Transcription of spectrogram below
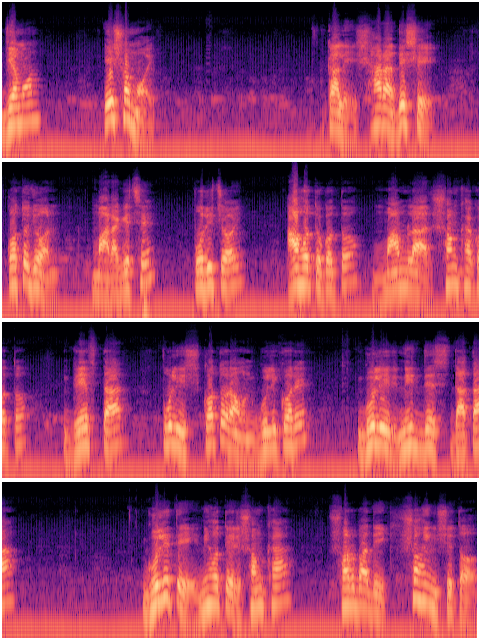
যেমন, এ সময় কালে সারা দেশে কতজন মারা গেছে? পরিচয়, আহত কত? মামলার সংখ্যা কত? গ্রেফতার, পুলিশ কত রাউন্ড গুলি করে? গুলির নির্দেশদাতা? গুলিতে নিহতের সংখ্যা? সর্বাধিক সহিংসিত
